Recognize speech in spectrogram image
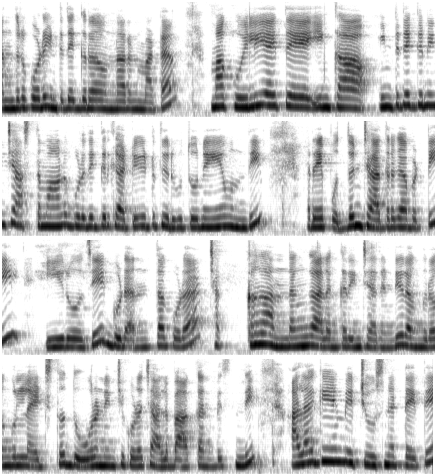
అందరూ కూడా ఇంటి దగ్గర ఉన్నారనమాట మా కూలీ అయితే ఇంకా ఇంటి దగ్గర నుంచి అస్తమాను గుడి దగ్గరికి అటు ఇటు తిరుగుతూనే ఉంది. రేపొద్దున జాతర కాబట్టి ఈరోజే గుడి అంతా కూడా చక్క చక్కగా అందంగా అలంకరించారండి. రంగురంగుల లైట్స్తో దూరం నుంచి కూడా చాలా బాగా కనిపిస్తుంది. అలాగే మీరు చూసినట్టయితే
